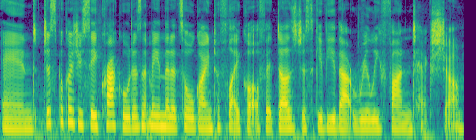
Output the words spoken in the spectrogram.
And just because you see crackle doesn't mean that it's all going to flake off. It does just give you that really fun texture.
